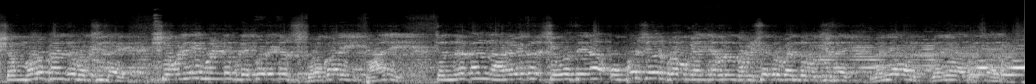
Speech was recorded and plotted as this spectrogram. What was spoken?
शंभर रुपयांचं बक्षीस आहे. शिवनेरी मंडप डेकोरेटर्स भोकाळी ठाणे. चंद्रकांत नार्वेकर शिवसेना उपशहर प्रमुख यांच्याकडून दोनशे रुपयांचं बक्षीस आहे. धन्यवाद धन्यवाद.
